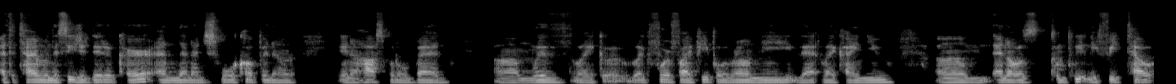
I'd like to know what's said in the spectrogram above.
at the time when the seizure did occur, and then I just woke up in a in a hospital bed um, with like uh, like four or five people around me that like I knew um, and I was completely freaked out.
